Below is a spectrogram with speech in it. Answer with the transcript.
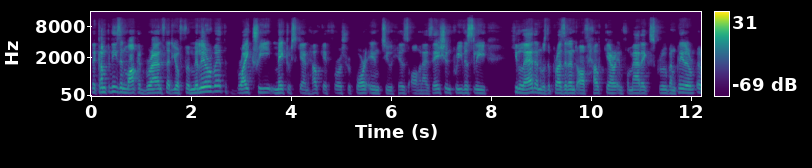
The companies and market brands that you're familiar with, Brightree, MatrixCare, and Healthcare First report into his organization. Previously, he led and was the president of Healthcare Informatics Group and played a, uh,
